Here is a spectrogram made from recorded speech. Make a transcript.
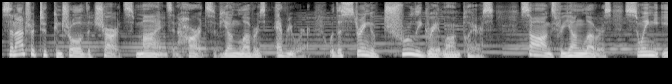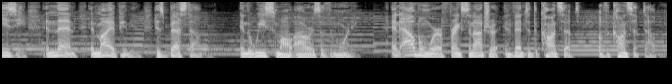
Sinatra took control of the charts, minds, and hearts of young lovers everywhere with a string of truly great long players. Songs for Young Lovers, Swing Easy, and then, in my opinion, his best album, in the wee small hours of the morning. An album where Frank Sinatra invented the concept of the concept album.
